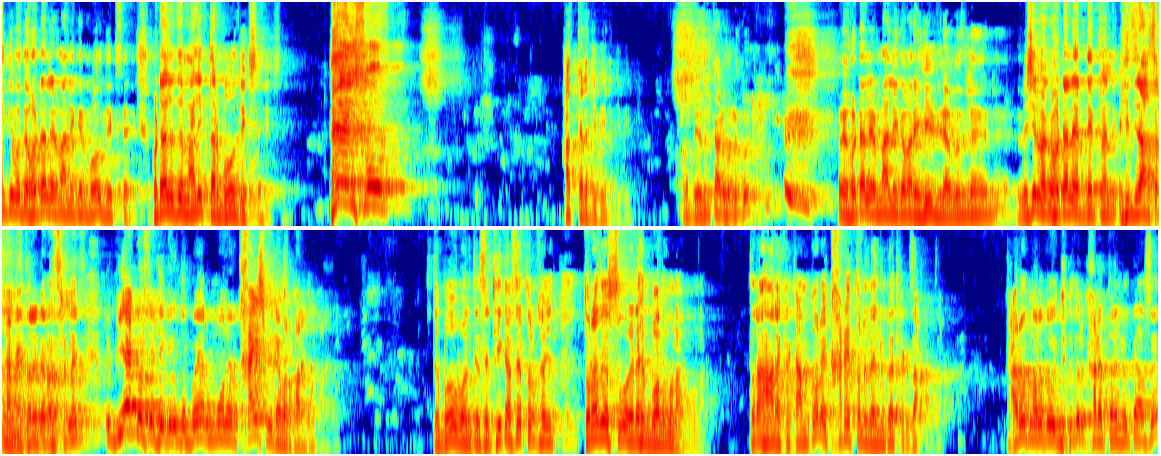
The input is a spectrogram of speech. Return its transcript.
ইতিমধ্যে হোটেলের মালিকের বউ দেখছে। হোটেলের যে মালিক, তার বউ দেখছে। হে হাত করে দিবি। ওই হোটেলের মালিক আবার হিজরা, বুঝলেন? বেশিরভাগ হোটেলের দেখবেন হিজরা আছে না নাই, ধরে আছে না বিয়ে করছে ঠিকই, কিন্তু বইয়ের মনের খাইশ মিটাবার পারে না। তো বউ বলতেছে, ঠিক আছে, তোর খালি- তোরা যে চোর, এটা আমি বলব না। তোরা আমার একটা কাম কর, ওই খাটের তলে দেয় লুকা থাক, যা। ভারত মারত ওই দুধের খাটের তলে লুকে আছে।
